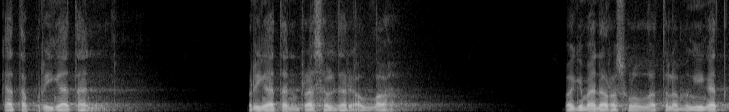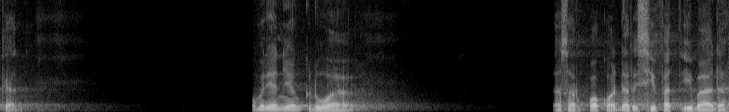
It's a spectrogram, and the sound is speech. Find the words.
kata peringatan. Peringatan berasal dari Allah. Bagaimana Rasulullah telah mengingatkan. Kemudian yang kedua, dasar pokok dari sifat ibadah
